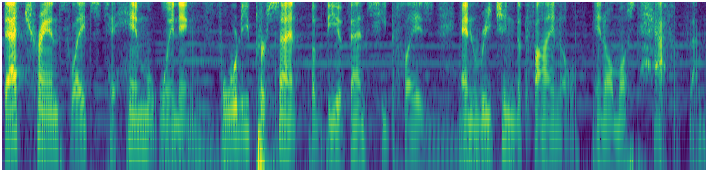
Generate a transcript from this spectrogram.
That translates to him winning 40% of the events he plays and reaching the final in almost half of them.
